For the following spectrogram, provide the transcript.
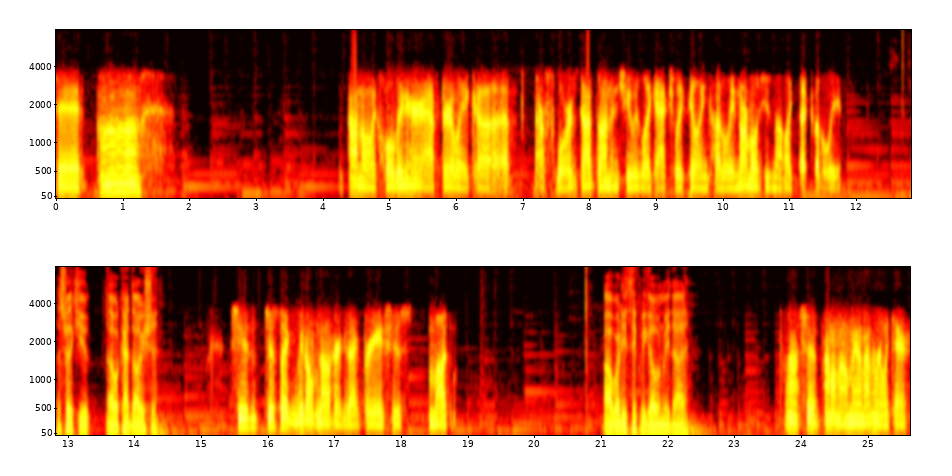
shit. Uh I don't know, like holding her after like uh our floors got done and she was like actually feeling cuddly. Normally she's not like that cuddly. That's really cute. Uh, what kind of dog is she? She's just like we don't know her exact breed. She's mutt. Uh, where do you think we go when we die? Oh shit. I don't know, man. I don't really care.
